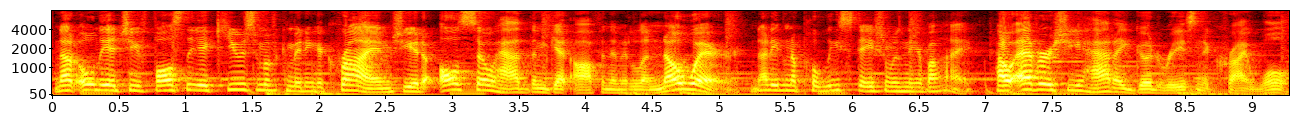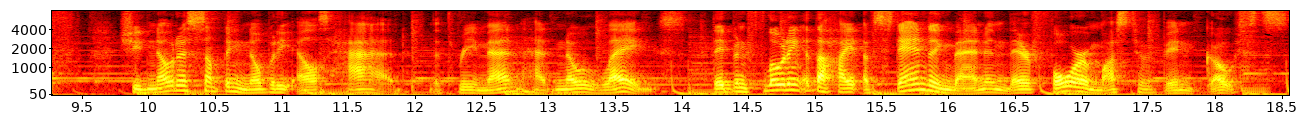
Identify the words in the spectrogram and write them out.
Not only had she falsely accused him of committing a crime, she had also had them get off in the middle of nowhere. Not even a police station was nearby. However, she had a good reason to cry wolf she'd noticed something nobody else had. The three men had no legs. They'd been floating at the height of standing men and therefore must have been ghosts.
